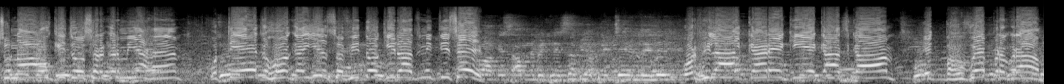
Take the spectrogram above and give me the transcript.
चुनाव की जो सरगर्मियाँ हैं वो तेज हो गई है सफीदों की राजनीति से। और फ़िलहाल कह रहे कि एक आज का एक भव्य प्रोग्राम,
